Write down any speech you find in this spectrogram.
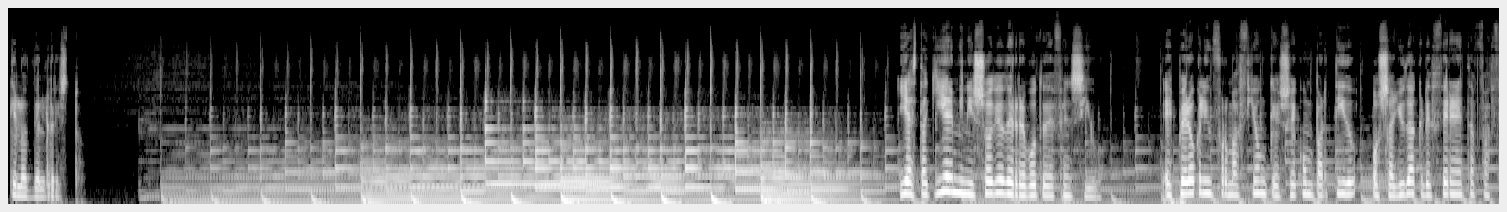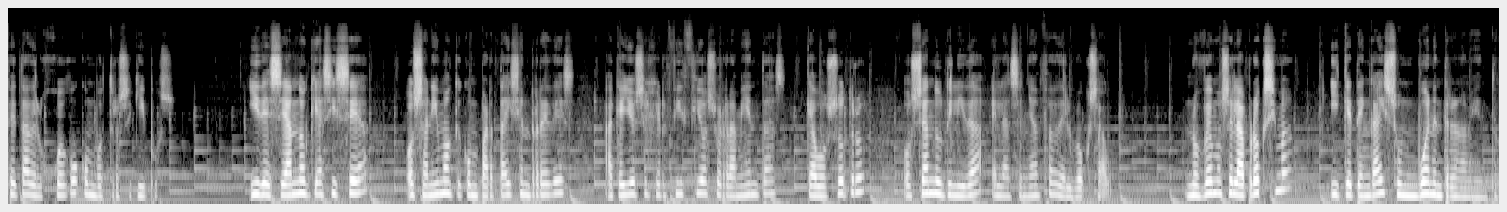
que los del resto. Y hasta aquí el minisodio de rebote defensivo. Espero que la información que os he compartido os ayude a crecer en esta faceta del juego con vuestros equipos. Y deseando que así sea, os animo a que compartáis en redes aquellos ejercicios o herramientas que a vosotros os sean de utilidad en la enseñanza del box out. Nos vemos en la próxima y que tengáis un buen entrenamiento.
